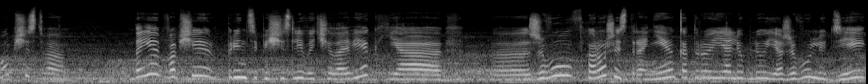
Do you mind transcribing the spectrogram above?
Общество? Да я вообще, в принципе, счастливый человек. Я живу в хорошей стране, которую я люблю. Я живу людей,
